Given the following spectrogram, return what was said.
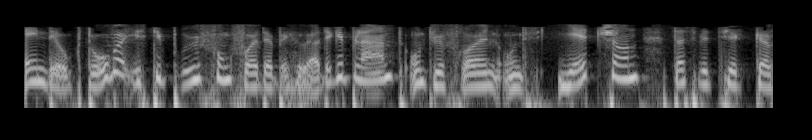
Ende Oktober ist die Prüfung vor der Behörde geplant und wir freuen uns jetzt schon, dass wir ca.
